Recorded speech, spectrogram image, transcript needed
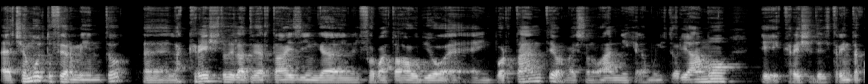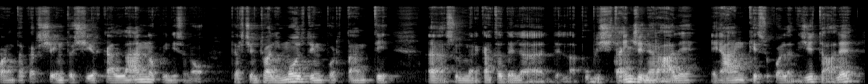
Eh, c'è molto fermento, eh, la crescita dell'advertising nel formato audio è, è, importante, ormai sono anni che la monitoriamo e cresce del 30-40% circa all'anno, quindi sono percentuali molto importanti eh, sul mercato della, della, pubblicità in generale e anche su quella digitale.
